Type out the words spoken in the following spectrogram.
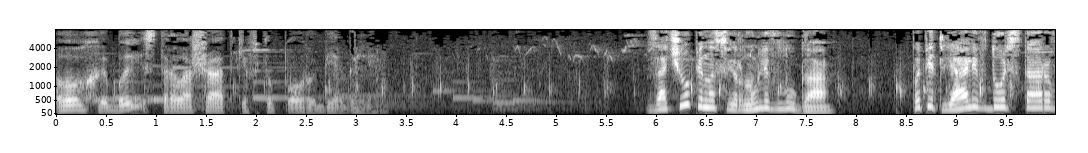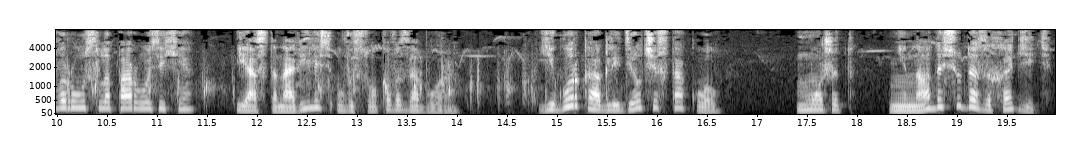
Ох, и быстро лошадки в ту пору бегали. Зачупина свернули в луга, попетляли вдоль старого русла по розихе и остановились у высокого забора. Егорка оглядел чистокол. Может, не надо сюда заходить?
